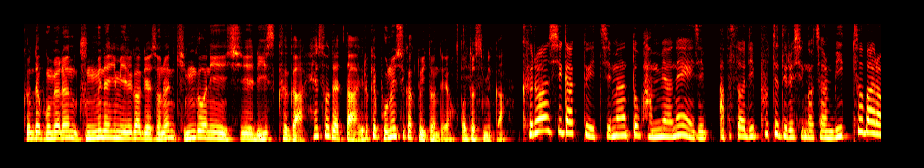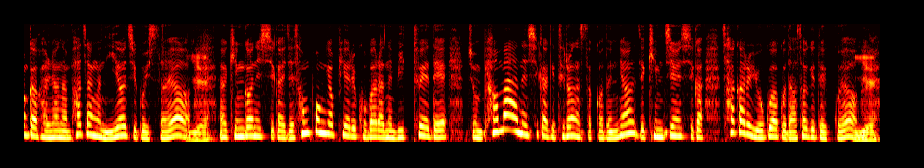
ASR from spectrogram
그런데 보면은 국민의힘 일각에서는 김건희 씨의 리스크가 해소됐다 이렇게 보는 시각도 있던데요. 어떻습니까? 그런 시각도 있지만 또 반면에 이제 앞서 리포트 들으신 것처럼 미투 발언과 관련한 파장은 이어지고 있어요. 예. 어, 김건희 씨가 이제 성폭력 피해를 고발하는 미투에 대해 좀 폄하하는 시각이 드러났었거든요. 이제 김지은 씨가 사과를 요구하고 나서기도 했고요. 예.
